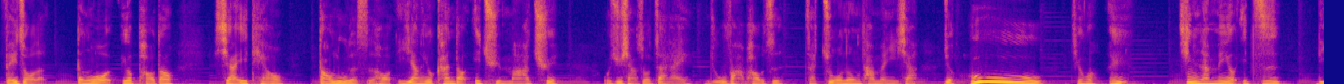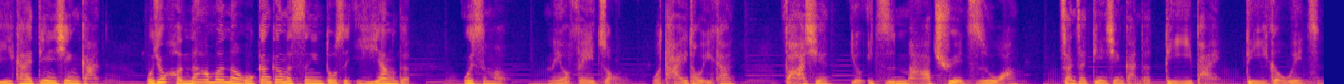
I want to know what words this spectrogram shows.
飞走了。等我又跑到下一条。道路的时候，一样又看到一群麻雀，我就想说再来如法炮制，再捉弄他们一下，就呼，结果哎，竟然没有一只离开电线杆，我就很纳闷呢。我刚刚的声音都是一样的，为什么没有飞走？我抬头一看，发现有一只麻雀之王站在电线杆的第一排第一个位置，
